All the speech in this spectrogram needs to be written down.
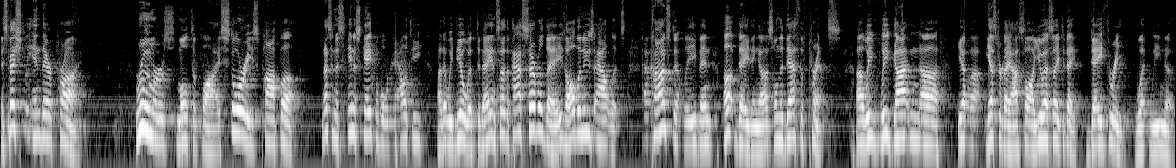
especially in their prime, rumors multiply, stories pop up. And that's an inescapable reality uh, that we deal with today. And so, the past several days, all the news outlets have constantly been updating us on the death of Prince. Uh, we've, we've gotten, uh, you know, uh, yesterday I saw USA Today, day three, what we know.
